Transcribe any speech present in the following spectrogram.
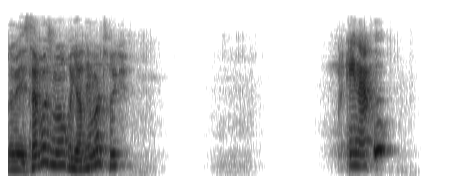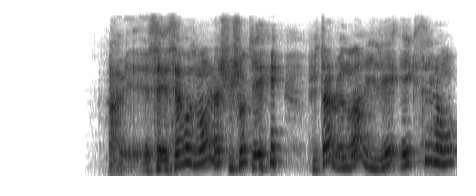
Non mais sérieusement, regardez-moi le truc. Et là, où? Ah mais sérieusement, là, je suis choqué. Putain, le noir, il est excellent.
